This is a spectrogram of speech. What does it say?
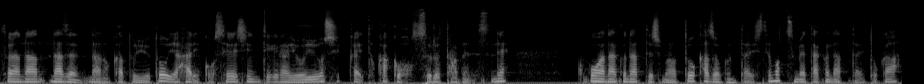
それはなぜなのかというとやはりこう精神的な余裕をしっかりと確保するためですね。ここがなくなってしまうと家族に対しても冷たくなったりとか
